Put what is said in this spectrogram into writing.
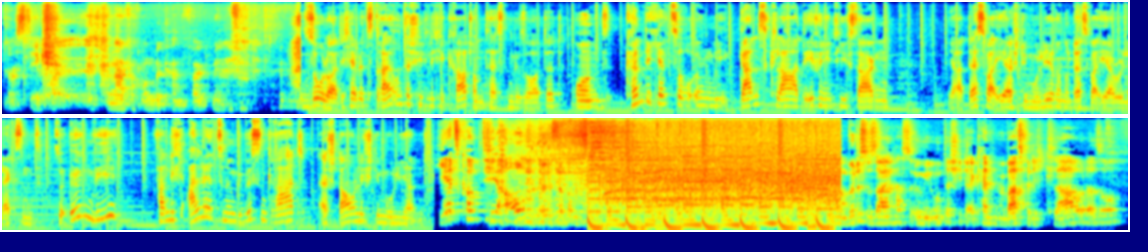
lustig. Ich bin einfach unbekannt, folgt mir einfach bitte. So Leute, ich habe jetzt drei unterschiedliche Kratom-Testen gesortet und könnte ich jetzt so irgendwie ganz klar definitiv sagen, ja, das war eher stimulierend und das war eher relaxend. So irgendwie fand ich alle zu einem gewissen Grad erstaunlich stimulierend. Jetzt kommt die Auflösung. Würdest du sagen, hast du irgendwie einen Unterschied erkannt? War es für dich klar oder so?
